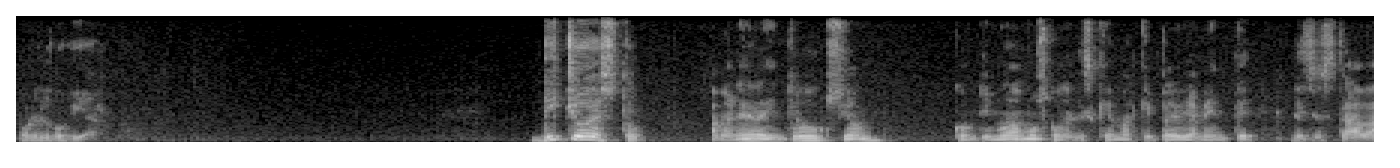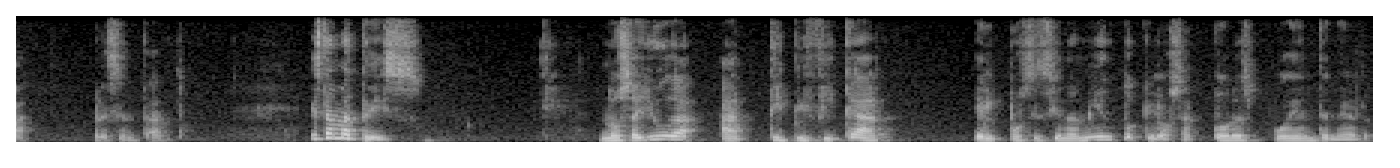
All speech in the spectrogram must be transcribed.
por el gobierno. Dicho esto, a manera de introducción, continuamos con el esquema que previamente les estaba presentando. Esta matriz nos ayuda a tipificar el posicionamiento que los actores pueden tener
